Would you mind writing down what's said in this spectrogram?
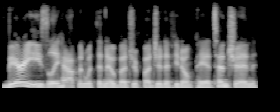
very easily happen with the no budget budget if you don't pay attention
